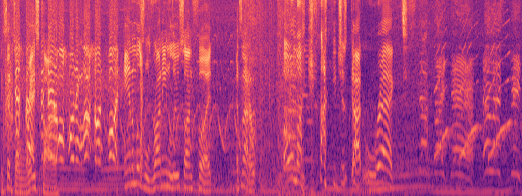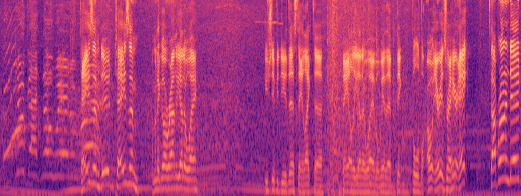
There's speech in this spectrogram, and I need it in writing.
They said it's a race car. animal's running loose on foot. Animals running loose on foot. That's not a. Oh my god, he just got wrecked. Stop right there! LSP, you got nowhere to Tase him, dude. Tase him. I'm going to go around the other way. Usually, if you do this, they like to bail the other way, but we have that big bull. bar- Oh, area's right here. Hey, stop running, dude.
